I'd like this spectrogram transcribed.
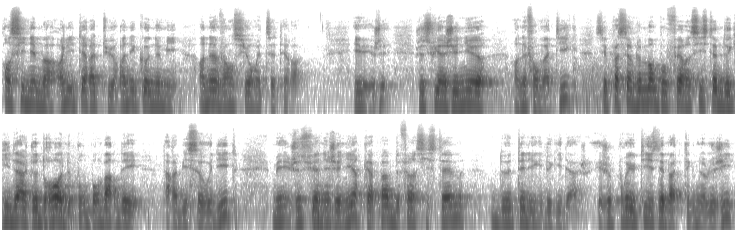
en cinéma, en littérature, en économie, en invention, etc. Et je, suis ingénieur en informatique. Ce n'est pas simplement pour faire un système de guidage de drone pour bombarder l'Arabie Saoudite, mais je suis un ingénieur capable de faire un système de, guidage. Et je pourrais utiliser ma technologie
